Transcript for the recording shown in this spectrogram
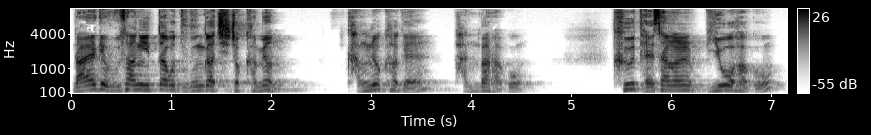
나에게 우상이 있다고 누군가 지적하면 강력하게 반발하고 그 대상을 미워하고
